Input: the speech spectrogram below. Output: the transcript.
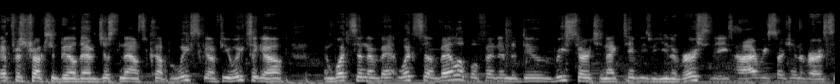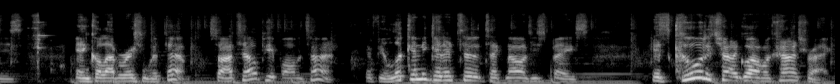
infrastructure bill that was just announced a couple weeks ago, a few weeks ago, and what's in what's available for them to do research and activities with universities, high research universities, in collaboration with them. So I tell people all the time, if you're looking to get into the technology space, it's cool to try to go out of a contract,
